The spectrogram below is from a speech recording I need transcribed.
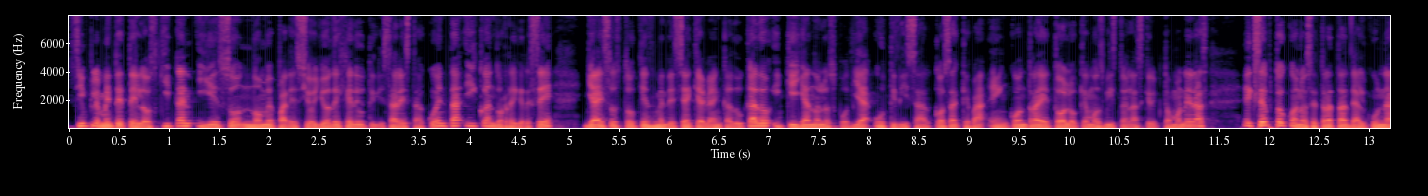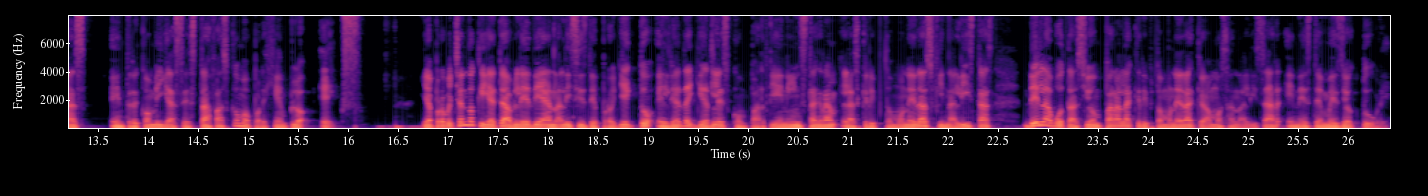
simplemente te los quitan y eso no me pareció. Yo dejé de utilizar esta cuenta y cuando regresé ya esos tokens me decía que habían caducado y que ya no los podía utilizar, cosa que va en contra de todo lo que hemos visto en las criptomonedas, excepto cuando se trata de algunas entre comillas estafas como por ejemplo X. Y aprovechando que ya te hablé de análisis de proyecto, el día de ayer les compartí en Instagram las criptomonedas finalistas de la votación para la criptomoneda que vamos a analizar en este mes de octubre.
